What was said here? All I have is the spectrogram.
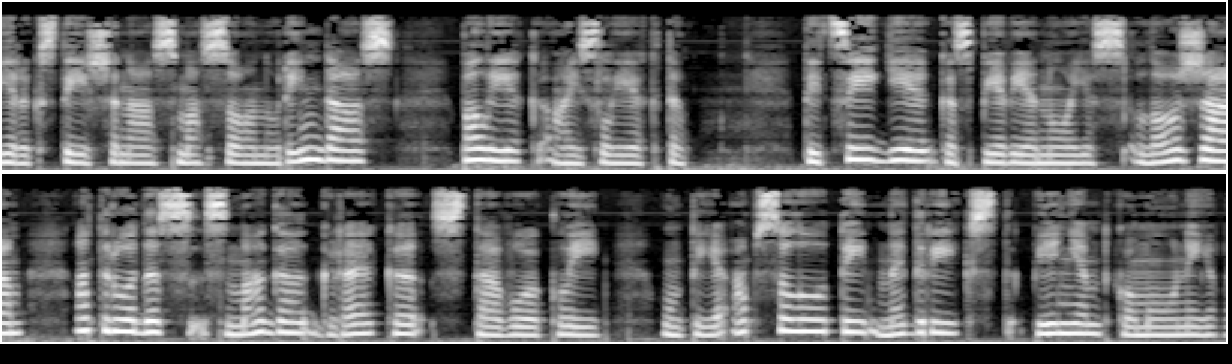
pierakstīšanās masonu rindās paliek aizliegta. Ticīgie, kas pievienojas ložām, atrodas smaga grēka stāvoklī, un tie absolūti nedrīkst pieņemt komuniju.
